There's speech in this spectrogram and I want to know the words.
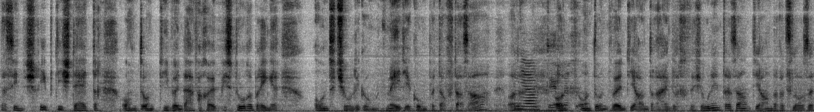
Das sind Schreibtischtäter und, und die wollen einfach etwas durchbringen. Und, Entschuldigung, die Medien kumpen auf das an. Oder? Ja, und, und, und wollen die anderen eigentlich, das ist uninteressant, die anderen zu hören.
